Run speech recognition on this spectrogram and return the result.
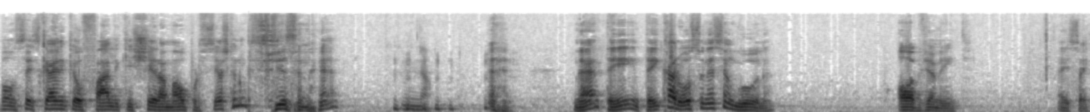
Bom, vocês querem que eu fale que cheira mal por si? Acho que não precisa, né? Não. né? Tem, tem caroço nesse angu, né? Obviamente. É isso aí.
